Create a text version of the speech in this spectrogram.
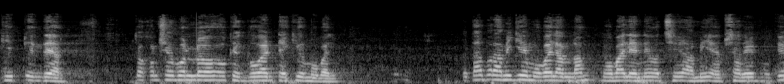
keeped in there তখন সে বলল okay go and take your mobile তারপর আমি গিয়ে মোবাইল আনলাম। মোবাইল এনে হচ্ছে আমি অ্যাপসারে ঢুকে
